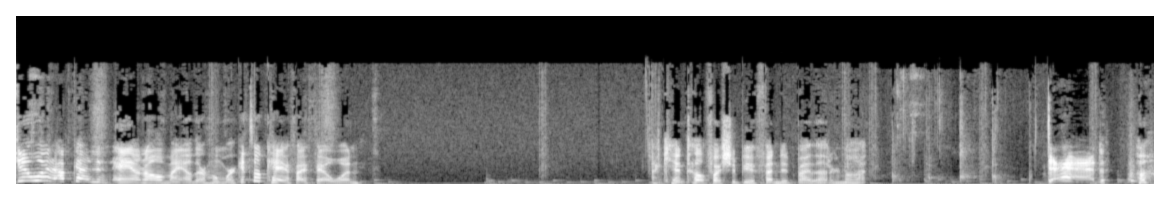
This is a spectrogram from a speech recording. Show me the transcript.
You know what? I've gotten an A on all of my other homework. It's okay if I fail one. I can't tell if I should be offended by that or not. Dad! Huh?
